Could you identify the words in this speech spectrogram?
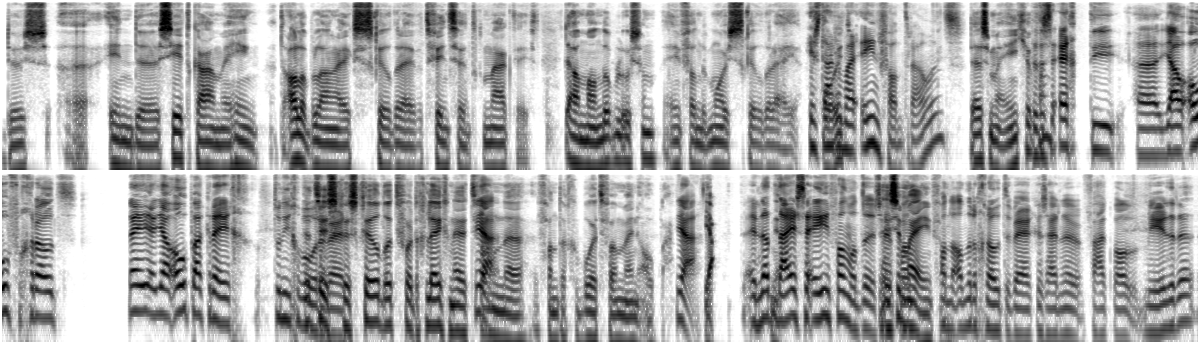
Dus uh, in de zitkamer hing het allerbelangrijkste schilderij wat Vincent gemaakt heeft. De amandelbloesem, een van de mooiste schilderijen. Is daar ooit. er maar één van trouwens? Daar is maar eentje Dat van. is echt die uh, jouw overgroot... Nee, jouw opa kreeg toen hij geboren Het is werd. geschilderd voor de gelegenheid Ja. van, uh, van de geboorte van mijn opa. Ja. Ja. En dat, Ja. daar is er één van, want er zijn er van, de andere grote werken zijn er vaak wel meerdere.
